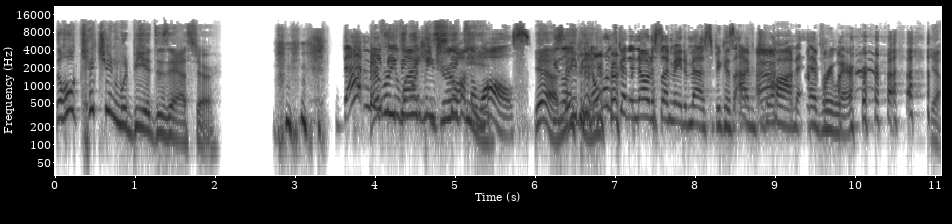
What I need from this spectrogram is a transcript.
the whole kitchen would be a disaster. That may Everything be why would he be drew on the walls. Yeah, He's maybe. like, no one's going to notice I made a mess because I've drawn everywhere. Yeah.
